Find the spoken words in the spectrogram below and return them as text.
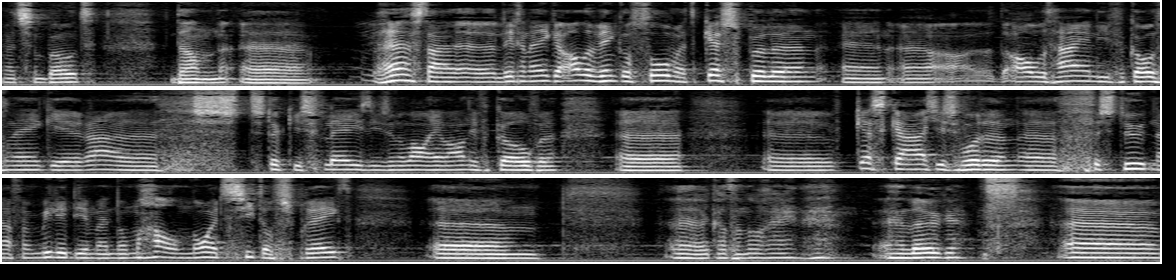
met zijn boot, dan hè, staan, liggen in één keer alle winkels vol met kerstspullen. En de Albert Heijn die verkoopt in één keer rare stukjes vlees die ze normaal helemaal niet verkopen. Uh, kerstkaartjes worden uh, verstuurd naar familie die men normaal nooit ziet of spreekt. Uh, ik had er nog een, een leuke. Ehm,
